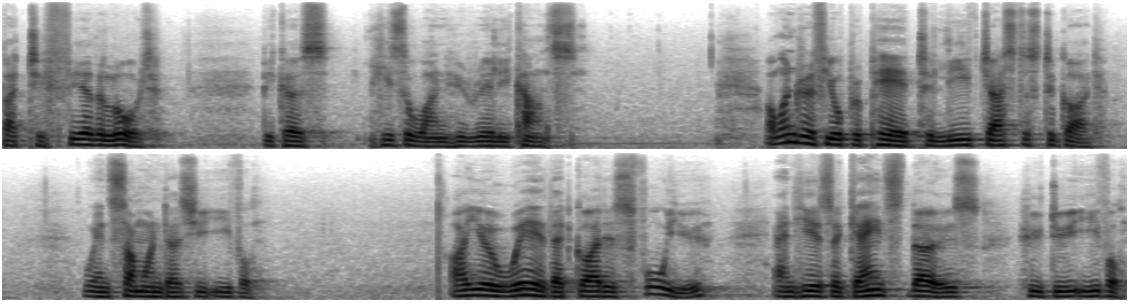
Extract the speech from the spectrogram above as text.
but to fear the Lord because He's the one who really counts. I wonder if you're prepared to leave justice to God when someone does you evil. Are you aware that God is for you and he is against those who do evil?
